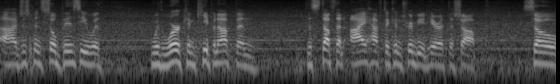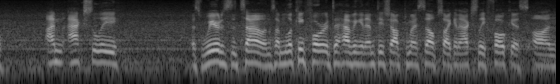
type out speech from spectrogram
I've uh, just been so busy with, with work and keeping up and the stuff that I have to contribute here at the shop. So I'm actually, as weird as it sounds, I'm looking forward to having an empty shop to myself so I can actually focus on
